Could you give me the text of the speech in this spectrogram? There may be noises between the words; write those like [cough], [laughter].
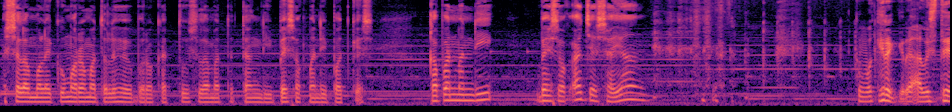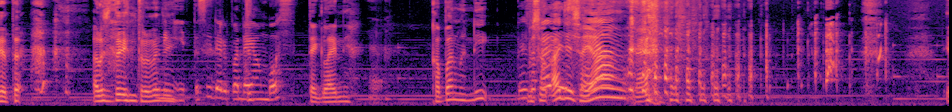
Assalamualaikum warahmatullahi wabarakatuh Selamat datang di Besok Mandi Podcast Kapan mandi? Besok aja sayang [laughs] Kuma kira-kira halus tuh ya tak? Halus tuh intro Mending nanti itu sih daripada yang bos. Tagline-nya Kapan mandi? Besok Besok, aja, aja, sayang, [laughs]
